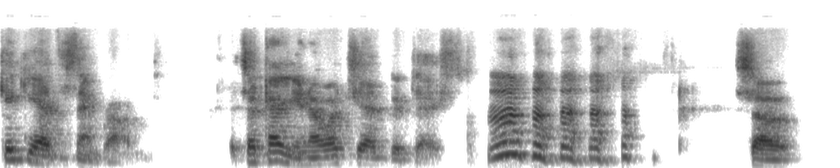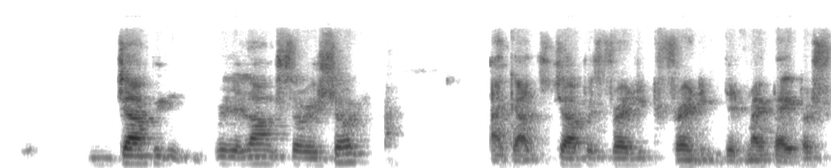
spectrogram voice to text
Kiki had the same problem. It's okay. You know what? She had good taste. So, jumping really long story short, I got the job with Frederick. Frederick did my papers.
